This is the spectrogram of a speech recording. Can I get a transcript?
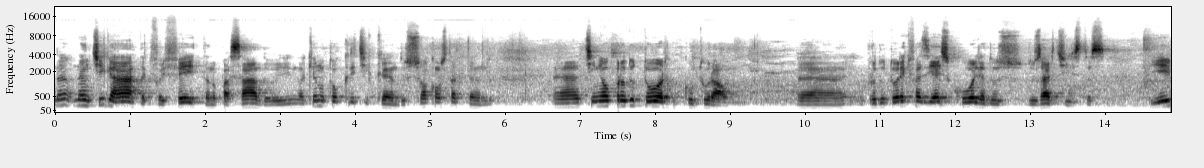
Na, na antiga ata que foi feita no passado, e aqui eu não estou criticando, só constatando, é, tinha o produtor cultural. É, o produtor é que fazia a escolha dos, dos artistas. E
